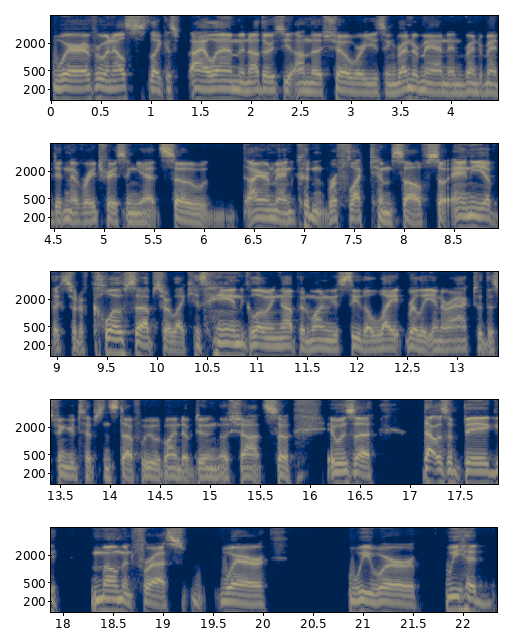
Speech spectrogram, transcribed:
where everyone else, like ILM and others on the show, were using RenderMan, and RenderMan didn't have ray tracing yet, so Iron Man couldn't reflect himself. So any of the sort of close-ups or like his hand glowing up and wanting to see the light really interact with his fingertips and stuff, we would wind up doing those shots. So it was a that was a big moment for us where we were we had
